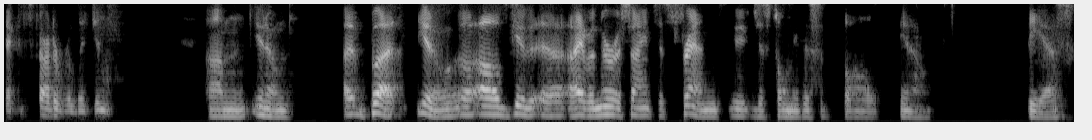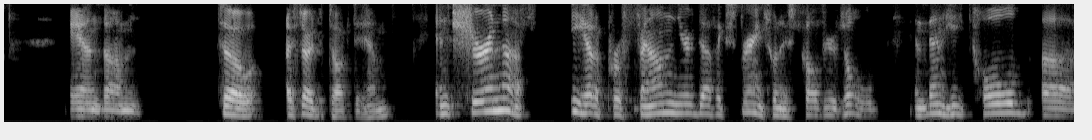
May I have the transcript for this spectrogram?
that could start a religion. Um, you know, uh, but you know, I'll give. Uh, I have a neuroscientist friend who just told me this is all you know, BS, and um, so I started to talk to him, and sure enough, he had a profound near-death experience when he was 12 years old, and then he told uh,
